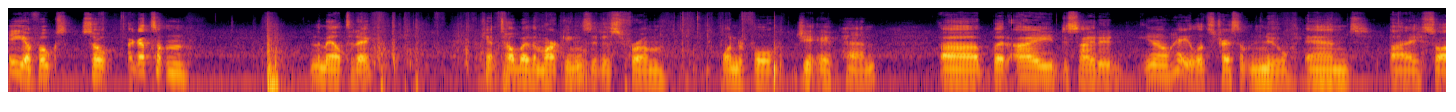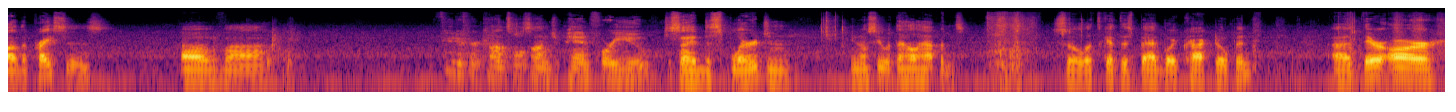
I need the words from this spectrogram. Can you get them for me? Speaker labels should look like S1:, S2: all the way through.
S1: Hey, yeah, folks. So, I got something in the mail today. Can't tell by the markings. It is from wonderful Japan. Uh, but I decided, you know, hey, let's try something new. And I saw the prices of uh, a few different consoles on Japan for you. Decided to splurge and, you know, see what the hell happens. So let's get this bad boy cracked open. Uh, there are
